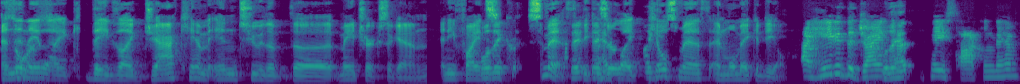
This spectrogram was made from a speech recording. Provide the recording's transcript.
And then they like they like jack him into the the Matrix again, and he fights well, they, Smith they, because they are like, like kill Smith and we'll make a deal. I hated the giant well, had, face talking to him.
